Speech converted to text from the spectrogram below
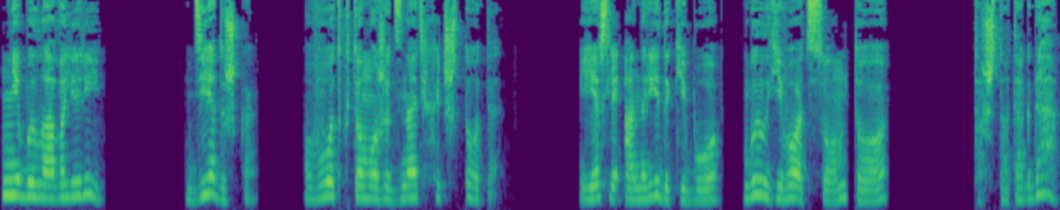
не была Валерий. Дедушка. Вот кто может знать хоть что-то. Если Анри де Кибо был его отцом, то... То что тогда?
